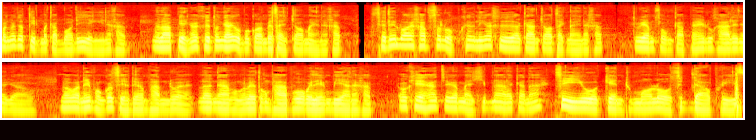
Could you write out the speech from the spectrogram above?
มันก็จะติดมากับบอดี้อย่างนี้นะครับเวลาเปลี่ยนก็คือต้องย้ายอุปกรณ์ไปใส่จอใหม่นะครับ เสร็จเรียบร้อยครับสรุปเครื่องนี้ก็คืออาการจอแตกในนะครับ เตรียมส่งกลับไปให้ลูกค้าเล่นยาวๆ แล้ววันนี้ผมก็เสียเดิมพันด้วย เลิกงานผมก็เลยต้องพาพวกไปเลี้ยงเบียร์นะครับ โอเคฮะเจอกันใหม่คลิปหน้าแล้วกันนะ See you again tomorrow sit down please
